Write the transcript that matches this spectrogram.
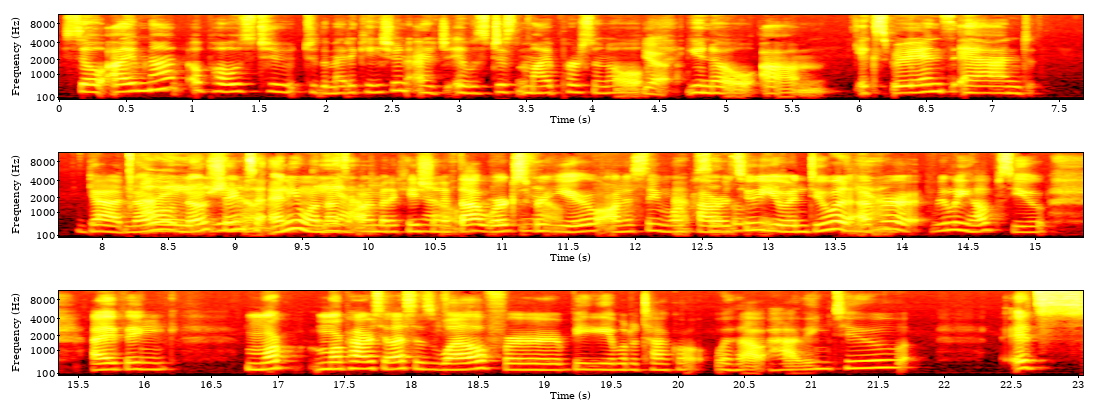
so i'm not opposed to to the medication I, it was just my personal yeah. you know um experience and yeah, no, I, no shame you know, to anyone that's yeah, on medication. No, if that works for no. you, honestly, more Absolutely. power to you, and do whatever yeah. really helps you. I think more more power to us as well for being able to tackle without having to it's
